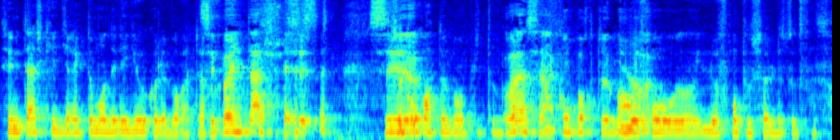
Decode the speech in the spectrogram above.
C'est une tâche qui est directement déléguée aux collaborateurs. C'est pas une tâche. c'est- Ce comportement plutôt. voilà, c'est un comportement. Ils le, euh, feront, ils le feront tout seuls de toute façon.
